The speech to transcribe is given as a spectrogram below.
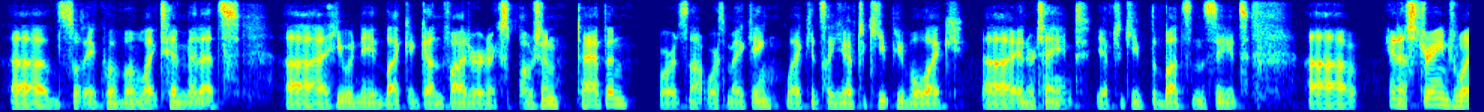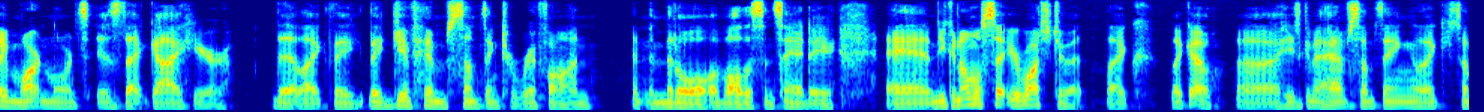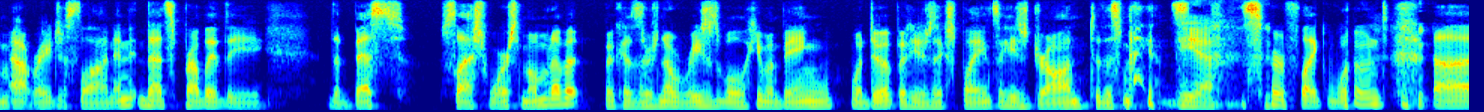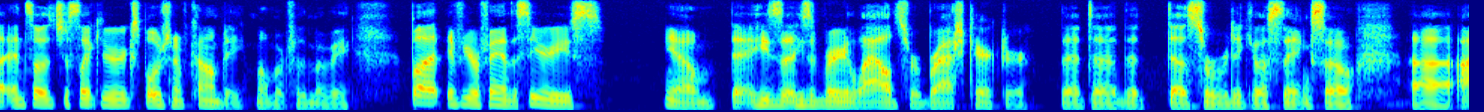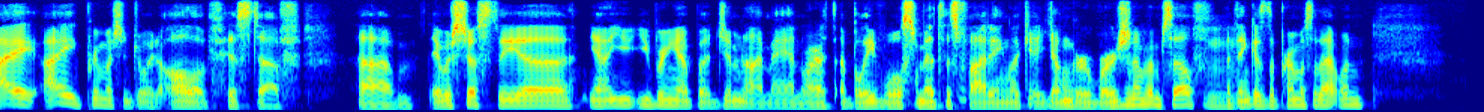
uh, so the equivalent of like ten minutes, uh, he would need like a gunfight or an explosion to happen, or it's not worth making. Like it's like you have to keep people like uh, entertained. You have to keep the butts in the seats. Uh, in a strange way, Martin Lawrence is that guy here. That like they they give him something to riff on in the middle of all this insanity, and you can almost set your watch to it. Like like oh, uh, he's gonna have something like some outrageous line, and that's probably the the best slash worst moment of it because there's no reasonable human being would do it, but he just explains that he's drawn to this man's yeah, sort of like wound. Uh, and so it's just like your explosion of comedy moment for the movie. But if you're a fan of the series, you know that he's a, he's a very loud sort of brash character that uh, that does sort of ridiculous things. So uh, I I pretty much enjoyed all of his stuff. Um, it was just the uh, you know you, you bring up a Gemini Man where I, th- I believe Will Smith is fighting like a younger version of himself. I Mhm. think is the premise of that one.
